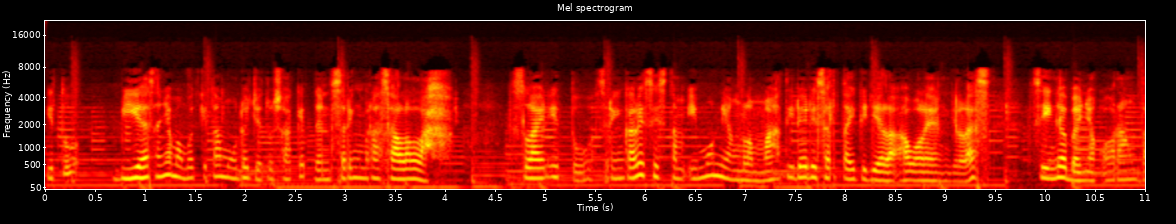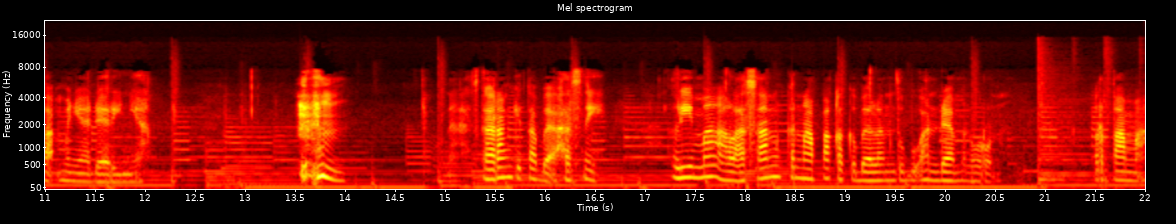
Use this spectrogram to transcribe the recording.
itu biasanya membuat kita mudah jatuh sakit dan sering merasa lelah. Selain itu, sering kali sistem imun yang melemah tidak disertai gejala awal yang jelas sehingga banyak orang tak menyadarinya. nah, sekarang kita bahas nih 5 alasan kenapa kekebalan tubuh Anda menurun. Pertama,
